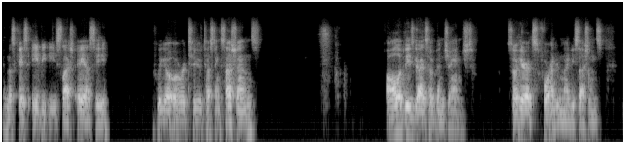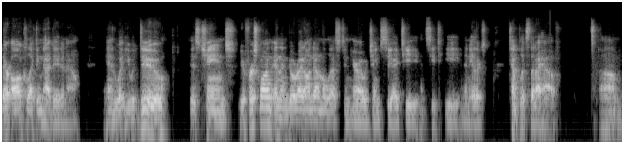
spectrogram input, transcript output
in this case, ABE slash ASE, if we go over to testing sessions, all of these guys have been changed. So here it's 490 sessions. They're all collecting that data now. And what you would do is change your first one and then go right on down the list. And here I would change CIT and CTE and any other templates that I have. Um,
